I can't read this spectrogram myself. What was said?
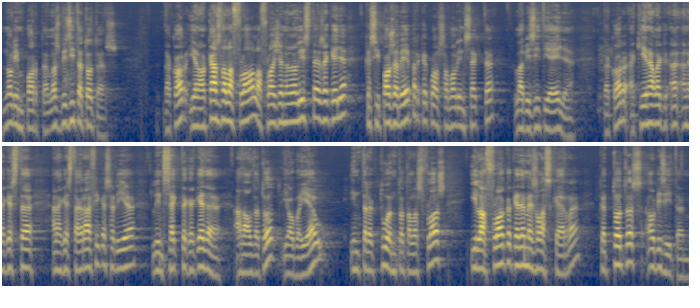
no li importa, les visita totes. D'acord? I en el cas de la flor, la flor generalista és aquella que s'hi posa bé perquè qualsevol insecte la visiti a ella. D'acord? Aquí en, la, en, aquesta, en aquesta gràfica seria l'insecte que queda a dalt de tot, ja ho veieu, interactua amb totes les flors, i la flor que queda més a l'esquerra, que totes el visiten.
